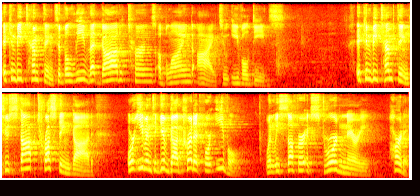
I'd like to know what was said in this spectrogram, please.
It can be tempting to believe that God turns a blind eye to evil deeds. It can be tempting to stop trusting God or even to give God credit for evil when we suffer extraordinary heartache.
